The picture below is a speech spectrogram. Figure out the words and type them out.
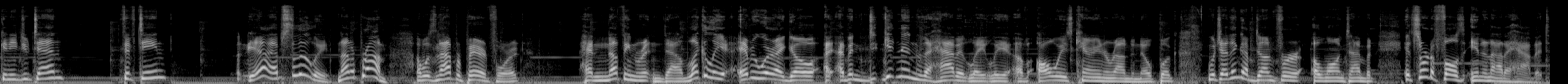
Can you do 10, 15? Yeah, absolutely, not a problem. I was not prepared for it. Had nothing written down. Luckily, everywhere I go, I, I've been getting into the habit lately of always carrying around a notebook, which I think I've done for a long time, but it sort of falls in and out of habit.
